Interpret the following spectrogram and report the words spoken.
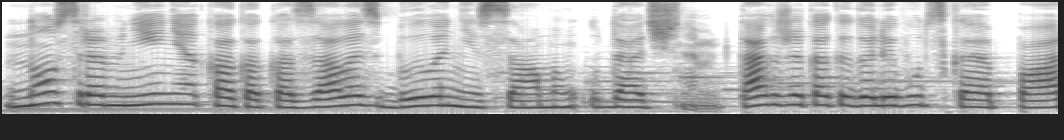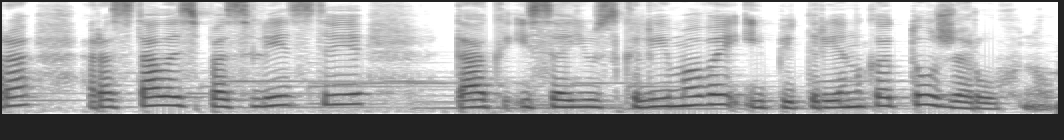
Но сравнение, как оказалось, было не самым удачным. Так же, как и голливудская пара, рассталась впоследствии так и союз Климовой и Петренко тоже рухнул.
